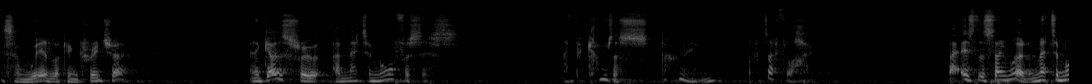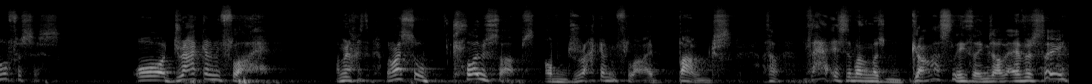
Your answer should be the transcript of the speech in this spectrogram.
it's a weird looking creature, and it goes through a metamorphosis and becomes a stunning butterfly. That is the same word, metamorphosis. Or dragonfly. I mean, when I saw close ups of dragonfly bugs, I thought, that is one of the most ghastly things I've ever seen.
